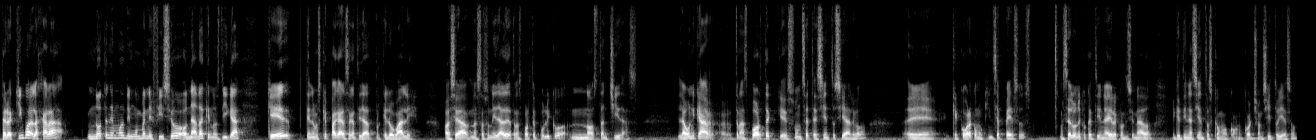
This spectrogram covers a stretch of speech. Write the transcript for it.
Pero aquí en Guadalajara no tenemos ningún beneficio o nada que nos diga que tenemos que pagar esa cantidad porque lo vale. O sea, nuestras unidades de transporte público no están chidas. La única transporte que es un 700 y algo, eh, que cobra como 15 pesos, es el único que tiene aire acondicionado y que tiene asientos como con colchoncito y eso.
